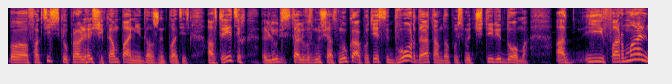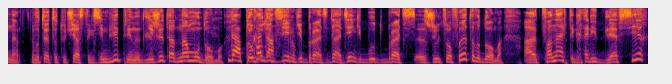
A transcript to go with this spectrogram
э, фактически управляющие компании должны платить. А в-третьих, люди стали возмущаться. Ну как, вот если двор, да, там, допустим, это четыре дома, а, и формально вот этот участок земли принадлежит одному дому, Да, то будут деньги брать, да, деньги будут брать с жильцов этого дома, а фонарь-то горит для всех,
